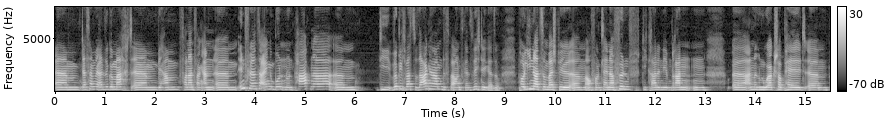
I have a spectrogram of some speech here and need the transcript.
Ähm, das haben wir also gemacht. Ähm, wir haben von Anfang an ähm, Influencer eingebunden und Partner die wirklich was zu sagen haben. Das war uns ganz wichtig. Also Paulina zum Beispiel, ähm, auch von Kleiner 5, die gerade nebendran einen äh, anderen Workshop hält. Ähm,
